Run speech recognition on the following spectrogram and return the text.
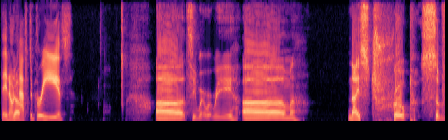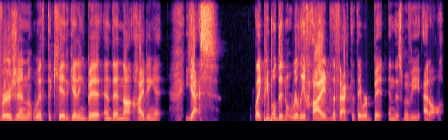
They don't Yup. have to breathe. Uh, let's see, where were we? Um, nice trope subversion with the kid getting bit and then not hiding it. Yes, like people didn't really hide the fact that they were bit in this movie at all,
